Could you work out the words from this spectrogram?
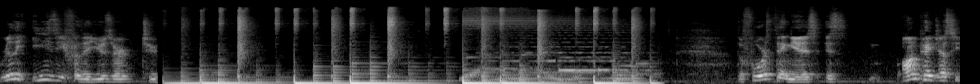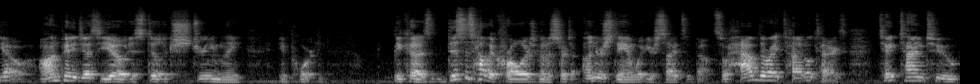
really easy for the user to The fourth thing is, is on-page SEO. On-page SEO is still extremely important because this is how the crawler is going to start to understand what your site's about. So have the right title tags. Take time to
